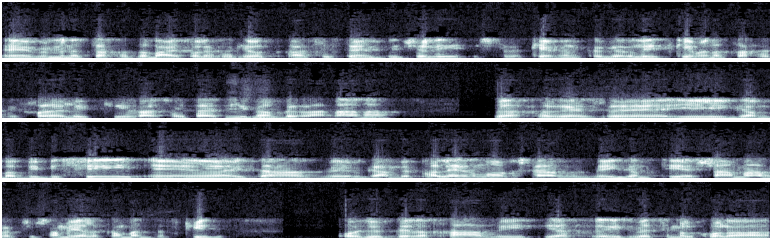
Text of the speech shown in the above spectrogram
ומנצחת הבית הולכת להיות האסיסטנטית שלי, קרן קגרליצקי, מנצחת ישראלית צעירה שהייתה אצלי גם ברעננה. ואחרי זה היא גם ב-BBC אה, הייתה, וגם בפלרמו עכשיו, והיא גם תהיה שם, רק ששם יהיה לה כמובן תפקיד עוד יותר רחב, והיא תהיה אחראית בעצם על כל, ה...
